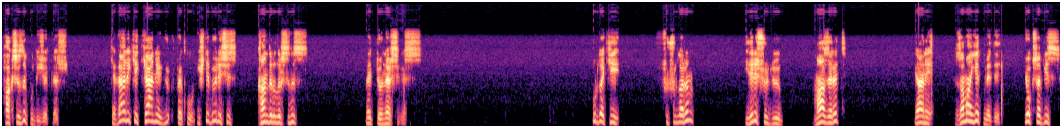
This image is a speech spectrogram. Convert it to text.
Haksızlık bu diyecekler. Kezalike kâne yu'fekûn. İşte böyle siz kandırılırsınız ve dönersiniz. Buradaki suçluların ileri sürdüğü mazeret yani zaman yetmedi. Yoksa biz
